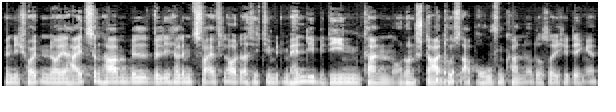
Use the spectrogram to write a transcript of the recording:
wenn ich heute eine neue Heizung haben will, will ich halt im Zweifel auch, dass ich die mit dem Handy bedienen kann oder einen Status abrufen kann oder solche Dinge.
